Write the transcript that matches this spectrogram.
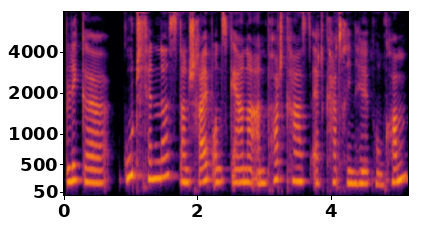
Blicke gut findest, dann schreib uns gerne an podcast.katrinhill.com.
